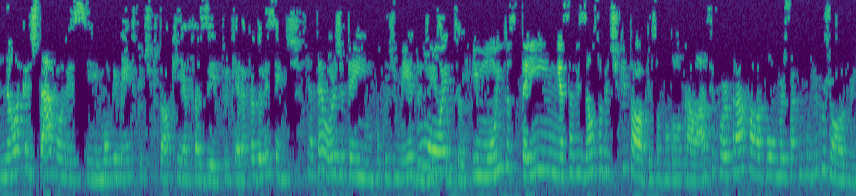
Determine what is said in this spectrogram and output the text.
não acreditavam nesse movimento que o TikTok ia fazer, porque era para adolescente. E até hoje tem um pouco de medo Muito. disso. E muitos têm essa visão sobre o TikTok. Eu só vou colocar lá se for para falar, conversar com o público jovem.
